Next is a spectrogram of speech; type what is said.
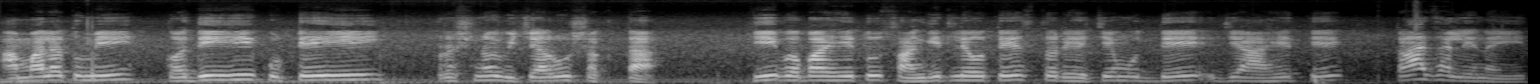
आम्हाला तुम्ही कधीही कुठेही प्रश्न विचारू शकता. की बाबा हे तू सांगितले होतेस तर ह्याचे मुद्दे जे आहेत ते का झाले नाहीत?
